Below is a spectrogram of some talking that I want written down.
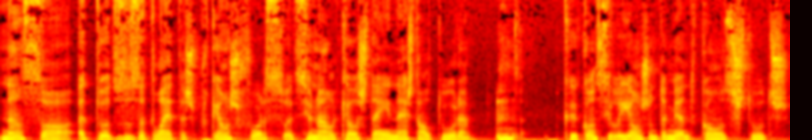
não só a todos os atletas, porque é um esforço adicional que eles têm nesta altura, que conciliam juntamente com os estudos.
